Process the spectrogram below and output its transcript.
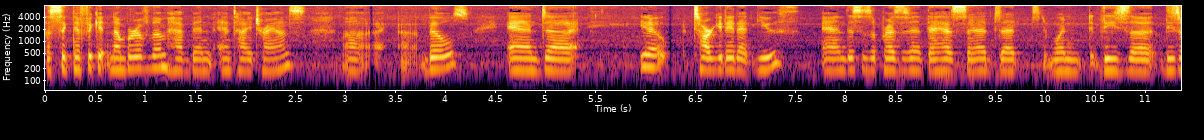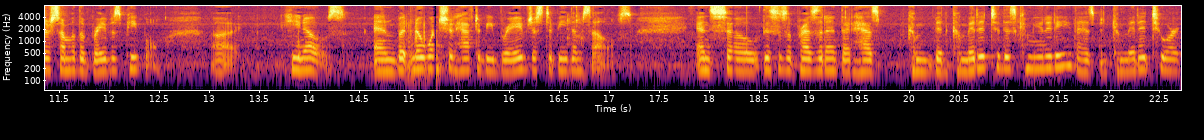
a significant number of them have been anti-trans uh, uh, bills, and uh, you know targeted at youth. And this is a president that has said that when these uh, these are some of the bravest people uh, he knows. And but no one should have to be brave just to be themselves. And so this is a president that has com- been committed to this community that has been committed to our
